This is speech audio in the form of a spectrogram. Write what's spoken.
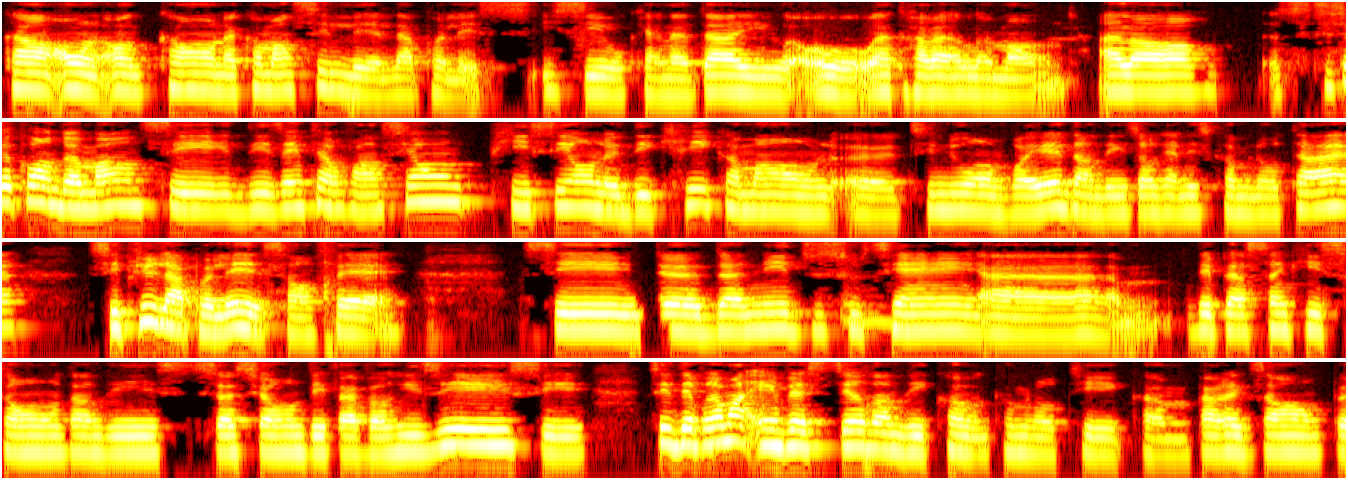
quand on, quand on a commencé la police ici au Canada et à travers le monde. Alors, c'est ce qu'on demande, c'est des interventions, puis si on le décrit comment on, euh, nous on le voyait dans des organismes communautaires, c'est plus la police en fait. C'est de donner du soutien à euh, des personnes qui sont dans des situations défavorisées. C'est, de vraiment investir dans des communautés, comme par exemple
